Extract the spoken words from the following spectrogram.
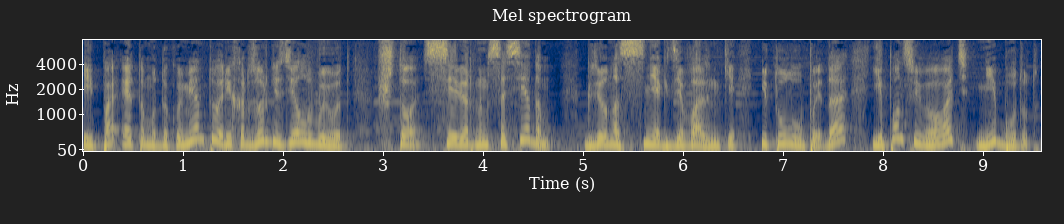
И по этому документу Рихард Зорги сделал вывод, что с северным соседом, где у нас снег, где валенки и тулупы, да, японцы воевать не будут.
